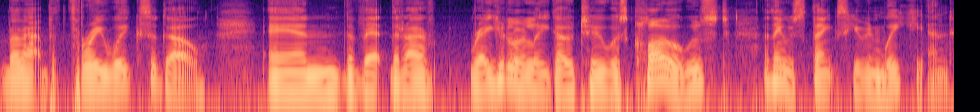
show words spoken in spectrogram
about three weeks ago. And the vet that I regularly go to was closed. I think it was Thanksgiving weekend,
